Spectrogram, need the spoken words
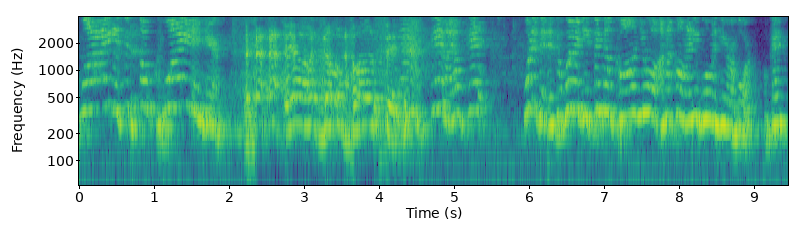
Why is it so quiet in here? Yo, no bullshit. Damn, I don't get it. What is it? Is it women? Do you think I'm calling you? I'm not calling any woman here a whore, okay?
